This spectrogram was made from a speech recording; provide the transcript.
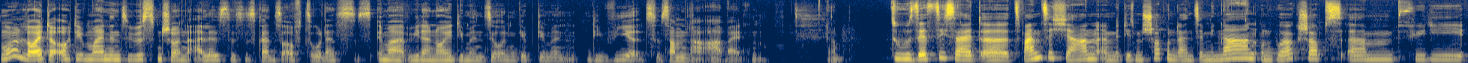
ne, Leute auch, die meinen, sie wüssten schon alles. Es ist ganz oft so, dass es immer wieder neue Dimensionen gibt, die, man, die wir zusammen erarbeiten. Ja. Du setzt dich seit äh, 20 Jahren äh, mit diesem Shop und deinen Seminaren und Workshops ähm, für die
